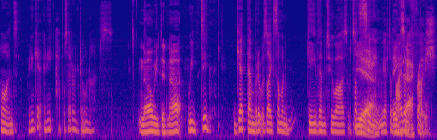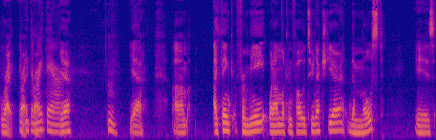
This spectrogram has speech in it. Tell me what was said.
Hans, we didn't get any apple cider donuts. No, we did not. We did get them, but it was like someone gave them to us. It's not yeah, the same. We have to buy them fresh. Right, and right, eat them right, there. Yeah, Mm. yeah. Um, I think for me, what I'm looking forward to next year the most is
